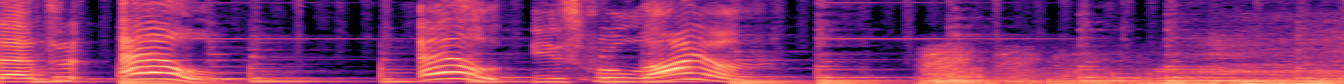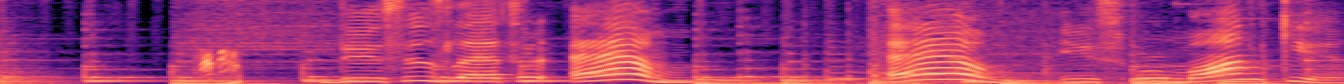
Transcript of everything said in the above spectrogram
Letter L. L is for lion. This is letter M. M is for monkey.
